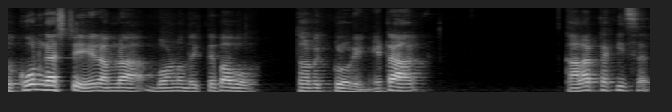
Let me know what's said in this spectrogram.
তো কোন গ্যাসটির আমরা বর্ণ দেখতে পাবো? হবে ক্লোরিন। এটা কালারটা কি, স্যার?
